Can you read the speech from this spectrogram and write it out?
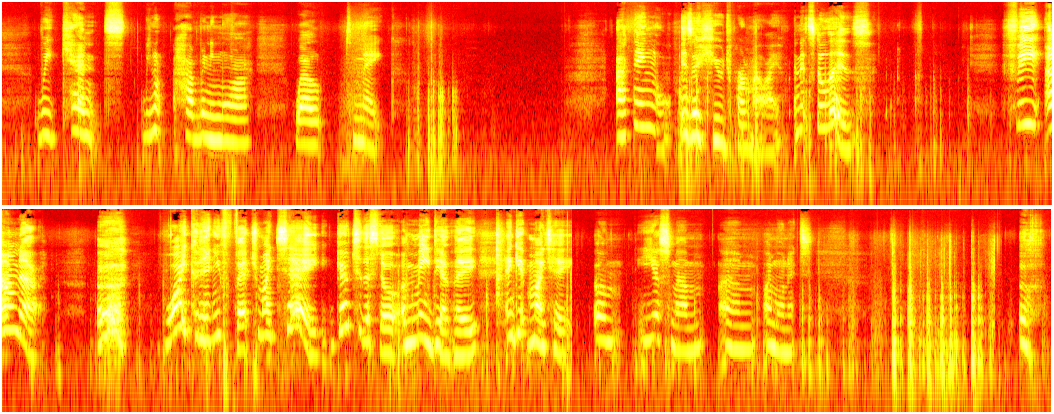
We can't. We don't have any more. Well, to make. Acting is a huge part of my life, and it still is. Fiona! Ugh! Why couldn't you fetch my tea? Go to the store immediately and get my tea. Um, yes, ma'am. Um, I'm on it. Ugh.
